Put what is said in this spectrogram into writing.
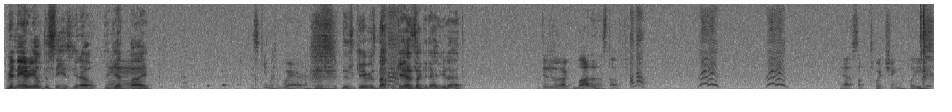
venereal disease. You know, you get Mm. by. This game is weird. This game is not the case. I can tell you that. There's like blood and stuff. Oh no! Yeah, stop twitching, please.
